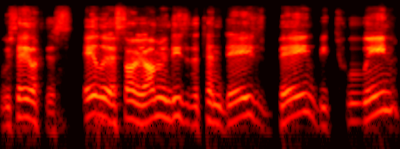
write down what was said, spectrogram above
we say like this. Sorry, I mean, these are the 10 days, Bain, between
